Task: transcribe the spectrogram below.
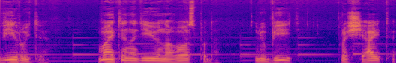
віруйте, майте надію на Господа, любіть, прощайте.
